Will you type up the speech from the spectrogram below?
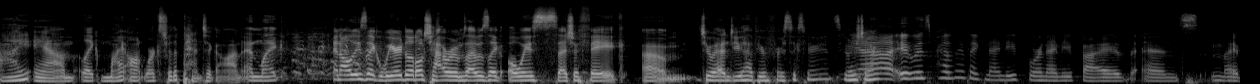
i am like my aunt works for the pentagon and like and all these like weird little chat rooms i was like always such a fake um, joanne do you have your first experience you to share Yeah, it was probably like 94, 95, and my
